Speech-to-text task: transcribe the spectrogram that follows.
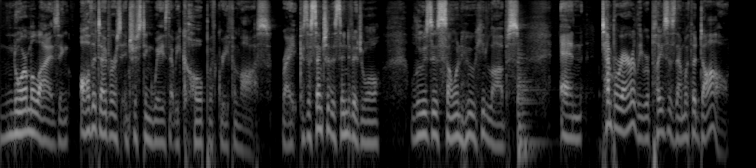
normalizing all the diverse, interesting ways that we cope with grief and loss, right? Because essentially, this individual loses someone who he loves and temporarily replaces them with a doll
